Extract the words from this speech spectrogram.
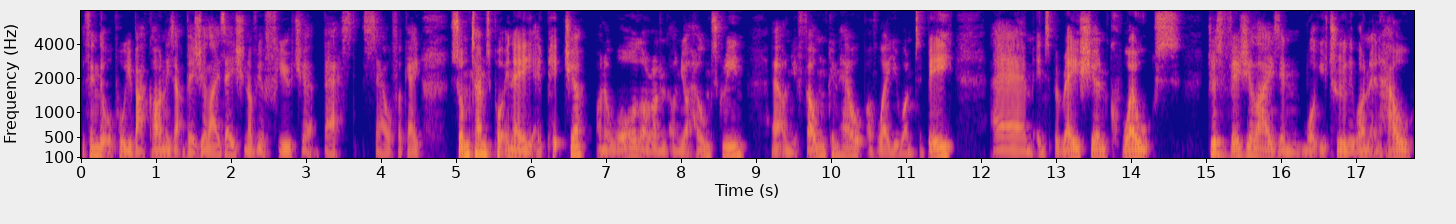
The thing that will pull you back on is that visualization of your future best self. Okay. Sometimes putting a, a picture on a wall or on, on your home screen uh, on your phone can help of where you want to be. Um, inspiration, quotes, just visualizing what you truly want and how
